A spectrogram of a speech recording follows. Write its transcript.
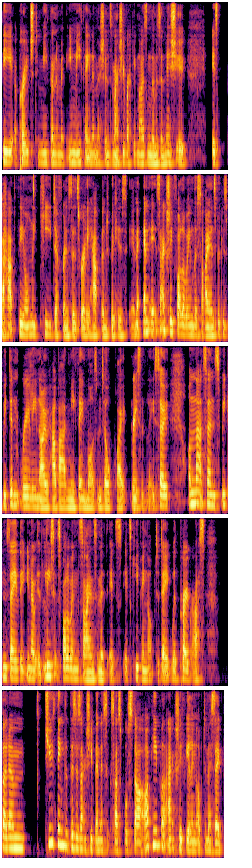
the approach to methane, methane emissions and actually recognizing them as an issue is perhaps the only key difference that's really happened because and it's actually following the science because we didn't really know how bad methane was until quite recently. So on that sense we can say that you know at least it's following the science and it, it's it's keeping up to date with progress. But um do you think that this has actually been a successful start? Are people actually feeling optimistic?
